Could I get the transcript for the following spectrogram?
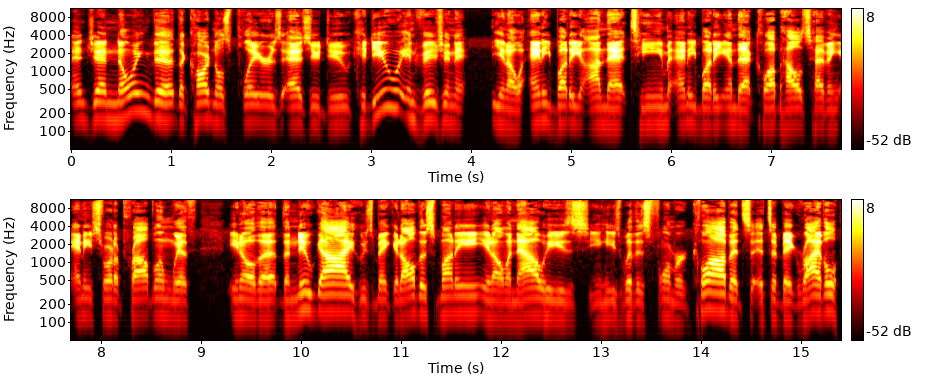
And Jen, knowing the the Cardinals players as you do, could you envision you know anybody on that team, anybody in that clubhouse having any sort of problem with you know the the new guy who's making all this money, you know, and now he's he's with his former club. It's it's a big rival.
